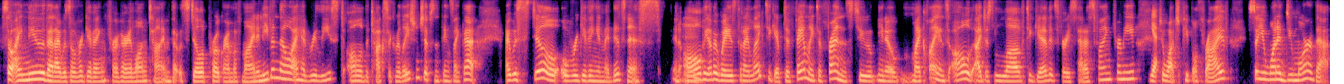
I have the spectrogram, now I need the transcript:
So I knew that I was overgiving for a very long time. That was still a program of mine. And even though I had released all of the toxic relationships and things like that, I was still overgiving in my business and mm. all the other ways that I like to give to family, to friends, to, you know, my clients. All I just love to give. It's very satisfying for me yeah. to watch people thrive. So you want to do more of that,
